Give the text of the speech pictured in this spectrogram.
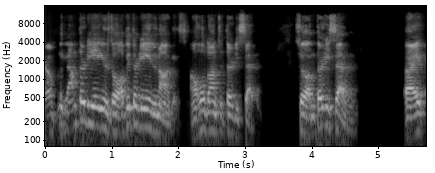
Yep. Look, I'm 38 years old. I'll be 38 in August. I'll hold on to 37. So I'm 37. All right.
